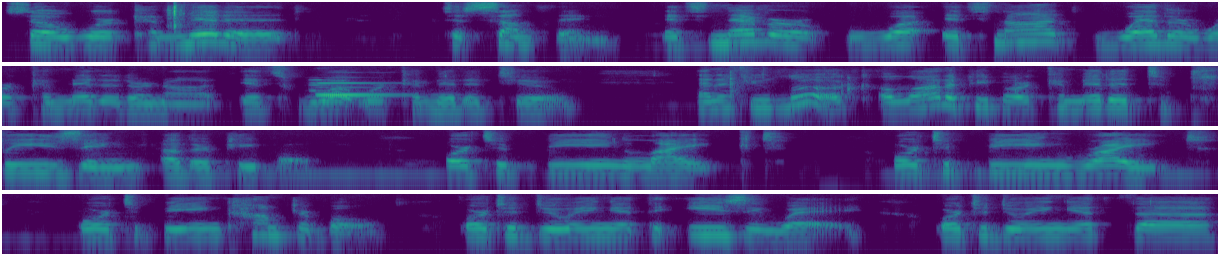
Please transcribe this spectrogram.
So we're committed to something. It's never what, it's not whether we're committed or not, it's what we're committed to. And if you look, a lot of people are committed to pleasing other people or to being liked or to being right or to being comfortable or to doing it the easy way or to doing it the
